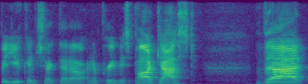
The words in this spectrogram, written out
But you can check that out in a previous podcast. That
